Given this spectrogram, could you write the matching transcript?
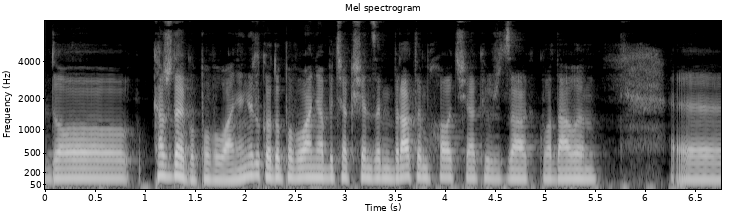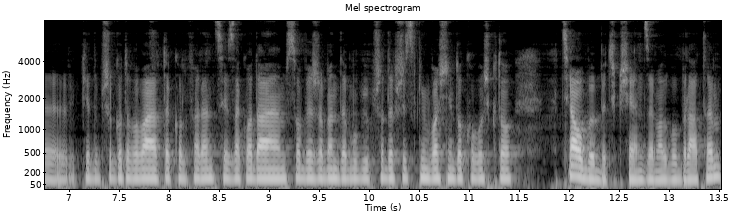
do każdego powołania, nie tylko do powołania bycia księdzem i bratem, choć jak już zakładałem, e, kiedy przygotowywałem tę konferencję, zakładałem sobie, że będę mówił przede wszystkim właśnie do kogoś, kto chciałby być księdzem albo bratem.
